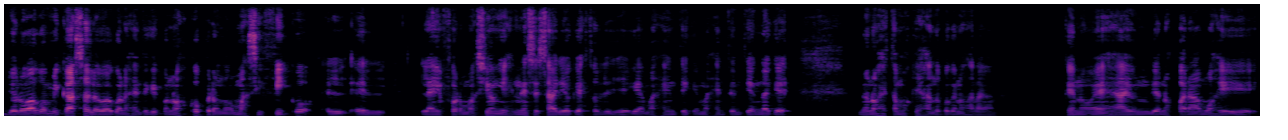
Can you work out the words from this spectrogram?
yo lo hago en mi casa, lo hago con la gente que conozco, pero no masifico la información y es necesario que esto le llegue a más gente y que más gente entienda que no nos estamos quejando porque nos da la gana. Que no es, ay, un día nos paramos y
